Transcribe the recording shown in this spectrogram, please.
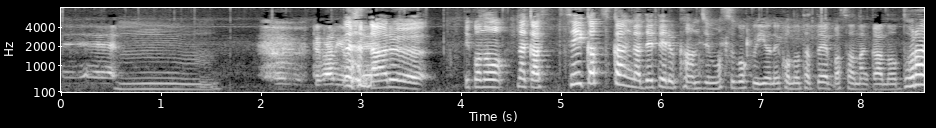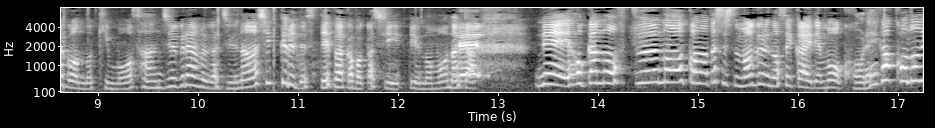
ねえん。ふーってなるよね なる。で、この、なんか、生活感が出てる感じもすごくいいよね。この、例えばさ、なんかあの、ドラゴンの肝 30g が17シックルですって、バカバカしいっていうのも、なんか、ね他の普通のこの私たちのマグルの世界でも、これがこの値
